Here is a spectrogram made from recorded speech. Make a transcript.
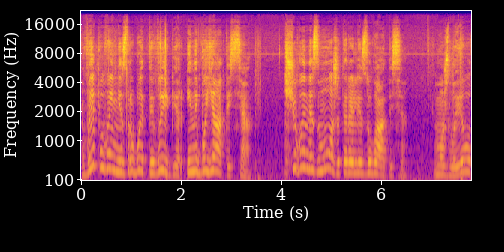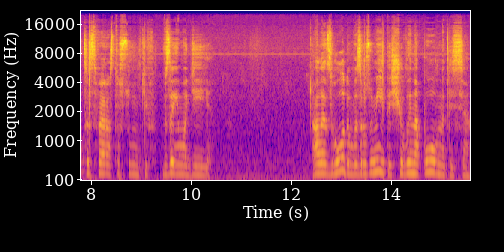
Ви повинні зробити вибір і не боятися, що ви не зможете реалізуватися. Можливо, це сфера стосунків, взаємодії. Але згодом ви зрозумієте, що ви наповнитеся.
